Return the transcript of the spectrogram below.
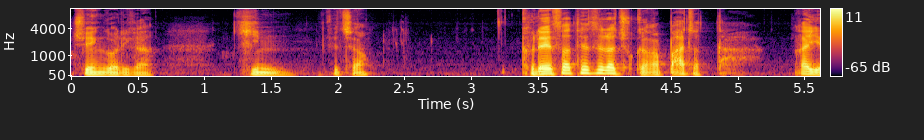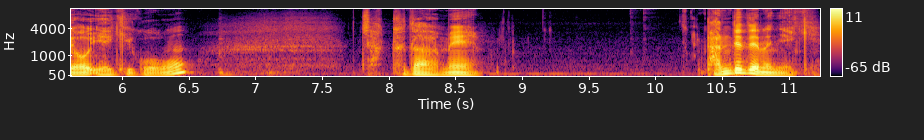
주행 거리가 긴, 그렇죠? 그래서 테슬라 주가가 빠졌다가 여 얘기고 자 그 다음에 반대되는 얘기.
